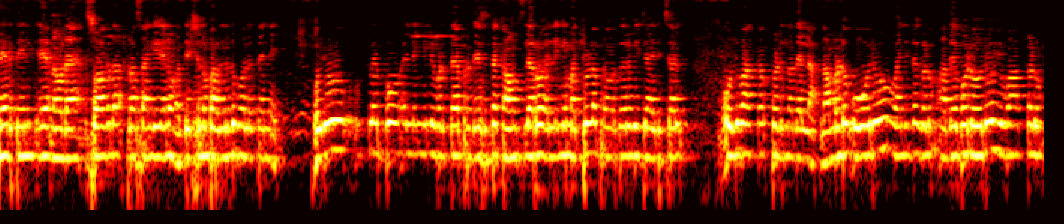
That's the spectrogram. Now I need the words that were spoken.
നേരത്തെ എനിക്ക് നമ്മുടെ സ്വാഗത പ്രാസംഗികനും അധ്യക്ഷനും പറഞ്ഞതുപോലെ തന്നെ ഒരു ക്ലബോ അല്ലെങ്കിൽ ഇവിടുത്തെ പ്രദേശത്തെ കൗൺസിലറോ അല്ലെങ്കിൽ മറ്റുള്ള പ്രവർത്തകരോ വിചാരിച്ചാൽ ഒഴിവാക്കപ്പെടുന്നതല്ല. നമ്മളുടെ ഓരോ വനിതകളും അതേപോലെ ഓരോ യുവാക്കളും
